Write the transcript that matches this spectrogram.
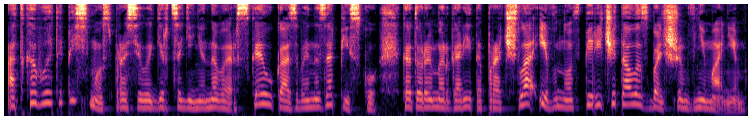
«От кого это письмо?» — спросила герцогиня Неверская, указывая на записку, которую Маргарита прочла и вновь перечитала с большим вниманием.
